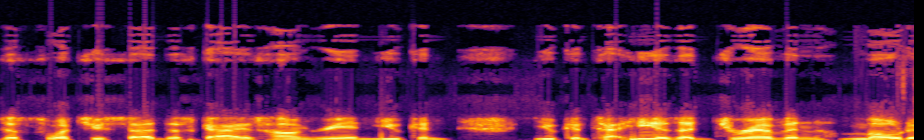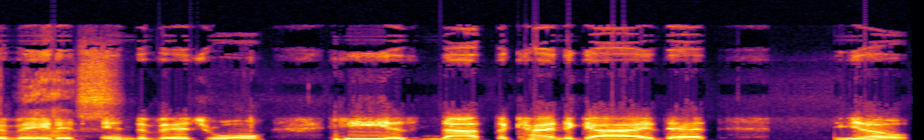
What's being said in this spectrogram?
just what you said. This guy is hungry, and you can you can tell he is a driven, motivated yes. individual. He is not the kind of guy that you know.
